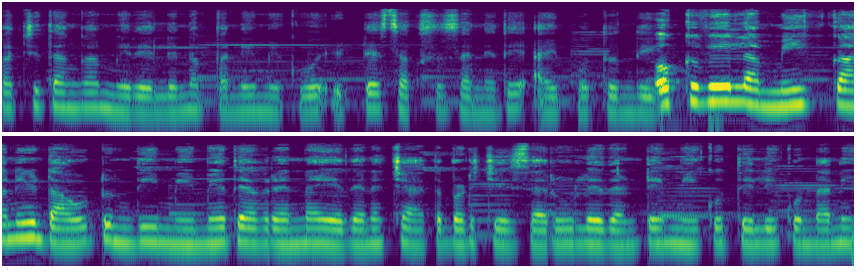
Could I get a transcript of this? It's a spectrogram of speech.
ఖచ్చితంగా మీరు వెళ్ళిన పని మీకు ఇట్టే సక్సెస్ అనేది అయిపోతుంది. ఒకవేళ మీకు కానీ డౌట్ ఉంది మీ మీద ఎవరైనా ఏదైనా చేతబడి చేశారు లేదంటే మీకు తెలియకుండానే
